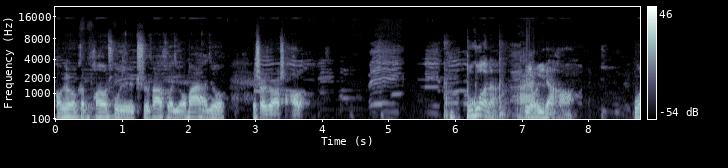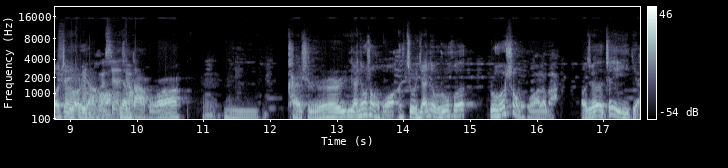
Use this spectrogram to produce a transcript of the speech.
好比说跟朋友出去吃饭喝酒嘛，就这事儿有点少了。不过呢，这有一点好，不过这有一点好，让大伙儿，嗯嗯，开始研究生活，就是研究如何如何生活了吧。我觉得这一点，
